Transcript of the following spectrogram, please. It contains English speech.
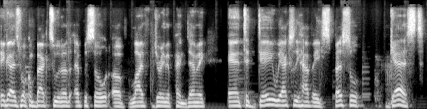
Hey guys, welcome back to another episode of Life During the Pandemic. And today we actually have a special guest,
